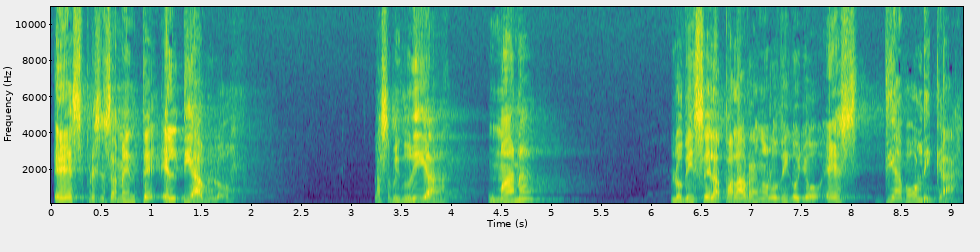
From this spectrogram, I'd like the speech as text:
es precisamente el diablo. La sabiduría humana, lo dice la palabra, no lo digo yo, es diabólica.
